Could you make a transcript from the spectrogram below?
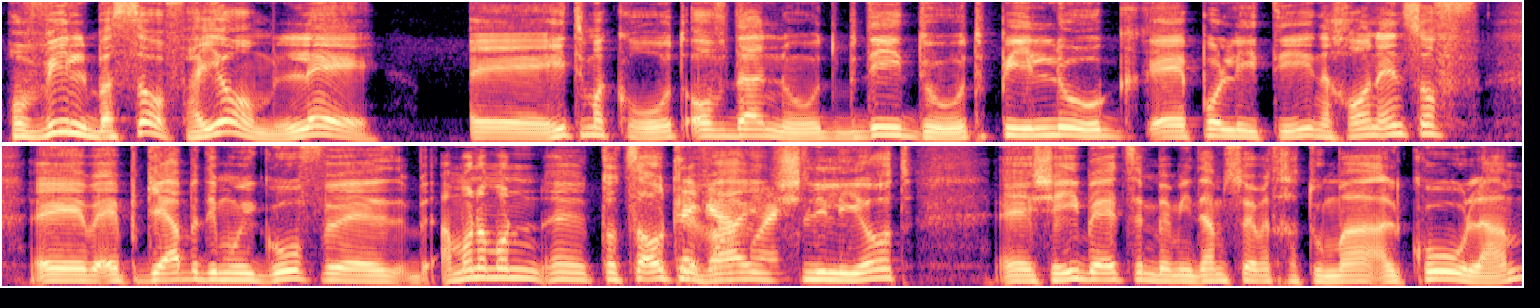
הוביל בסוף, היום, ל... אה, התמכרות, אובדנות, בדידות, פילוג אה, פוליטי, נכון? אין סוף אה, פגיעה בדימוי גוף, המון המון תוצאות לוואי שליליות, שהיא בעצם במידה מסוימת חתומה על כולם.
